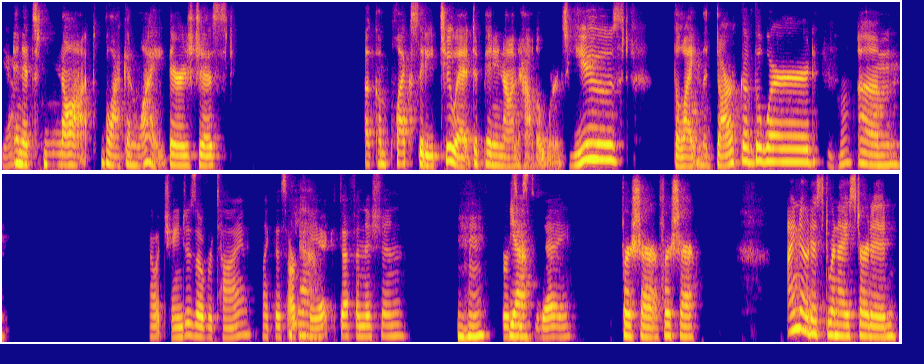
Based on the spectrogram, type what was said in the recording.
Yeah. and it's not black and white. There's just a complexity to it depending on how the word's used, the light and the dark of the word. Mhm. Um, How it changes over time, like this Yeah. archaic definition mhm, versus Yeah. today. for sure, for sure. I noticed when I started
